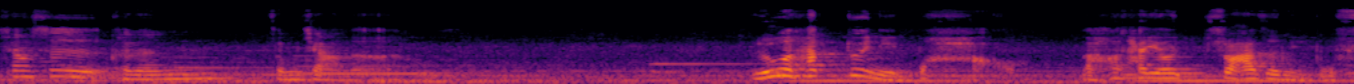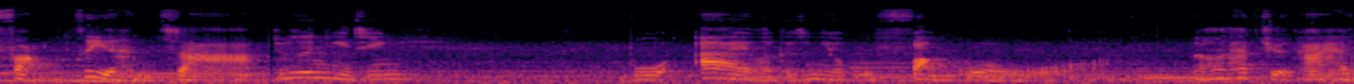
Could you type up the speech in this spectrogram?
像是可能怎么讲呢？如果他对你不好，然后他又抓着你不放，这也很渣。就是你已经不爱了，可是你又不放过我，然后他觉得他很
